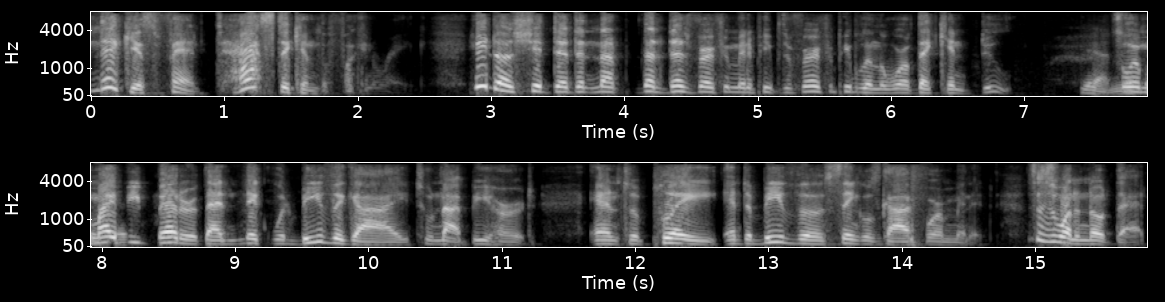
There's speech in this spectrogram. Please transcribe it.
Nick is fantastic in the fucking ring. He does shit that that not that there's very few many people, there's very few people in the world that can do. Yeah. So Nick it might good. be better that Nick would be the guy to not be hurt and to play and to be the singles guy for a minute. So I just want to note that.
